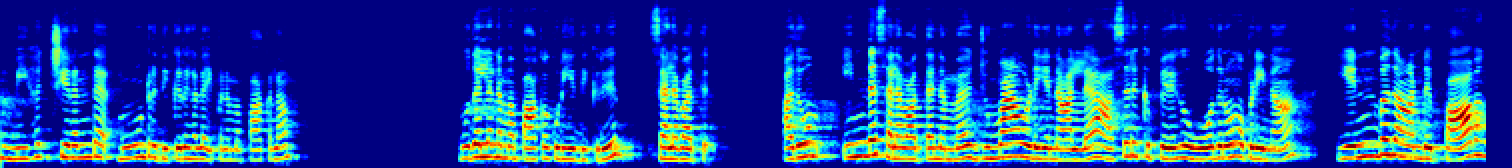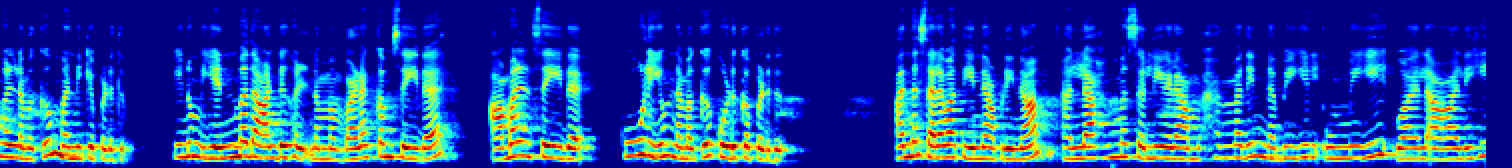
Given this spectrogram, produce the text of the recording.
மிகச்சிறந்த மூன்று திக்ருகளை இப்போ நம்ம பார்க்கலாம். முதல்ல நம்ம பார்க்கக்கூடிய திக்ரு செலவாத்து. அதுவும் இந்த செலவாத்தை நம்ம ஜும்மாவுடைய நாளில் அசருக்கு பிறகு ஓதணும் அப்படின்னா எண்பது ஆண்டு பாவங்கள் நமக்கு மன்னிக்கப்படுது. இன்னும் எண்பது ஆண்டுகள் நம்ம வணக்கம் செய்த அமல் செய்த கூலியும் நமக்கு கொடுக்கப்படுது. அந்த செலவாத்து என்ன அப்படின்னா அல்லாஹம்ம சொல்லி அலா முஹம்மதின் நபியில் உம்மியி வல ஆலிஹி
